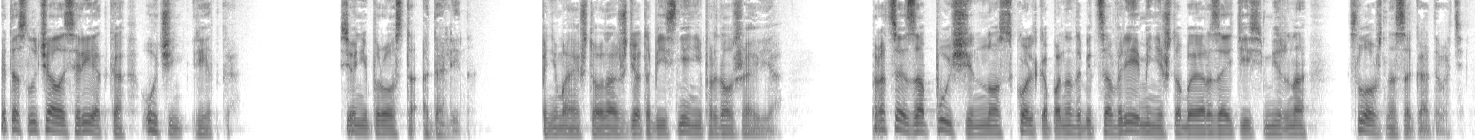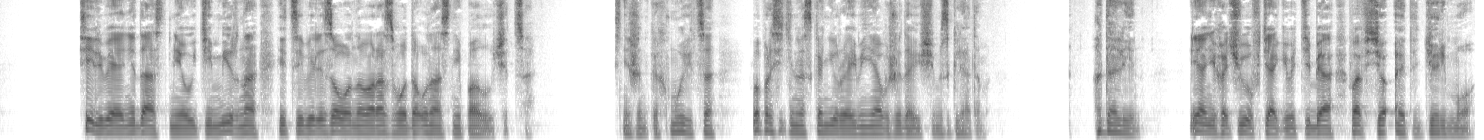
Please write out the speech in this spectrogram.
Это случалось редко, очень редко. Все непросто, Адалин. Понимая, что она ждет объяснений, продолжаю я. Процесс запущен, но сколько понадобится времени, чтобы разойтись мирно, сложно загадывать. Сильвия не даст мне уйти мирно, и цивилизованного развода у нас не получится. Снежинка хмурится, вопросительно сканируя меня выжидающим взглядом. «Адалин, я не хочу втягивать тебя во все это дерьмо.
